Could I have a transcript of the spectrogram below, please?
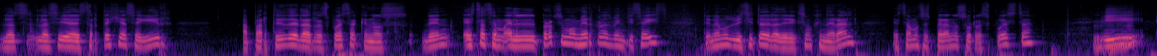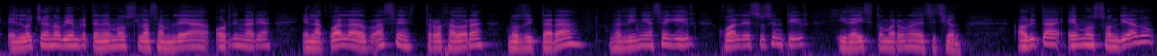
las, las estrategias a seguir a partir de la respuesta que nos den. Esta el próximo miércoles 26 tenemos visita de la Dirección General Estamos esperando su respuesta. Y el 8 de noviembre tenemos la asamblea ordinaria en la cual la base trabajadora nos dictará la línea a seguir, cuál es su sentir y de ahí se tomará una decisión. Ahorita hemos sondeado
